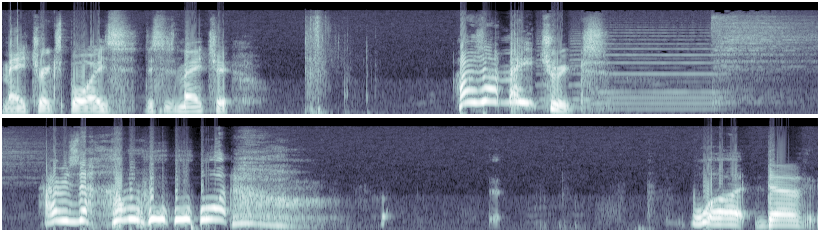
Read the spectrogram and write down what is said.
Matrix, boys. This is Matrix. How's that Matrix? How is that? what? What the?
